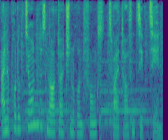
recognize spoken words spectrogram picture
Eine Produktion des Norddeutschen Rundfunks 2017.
